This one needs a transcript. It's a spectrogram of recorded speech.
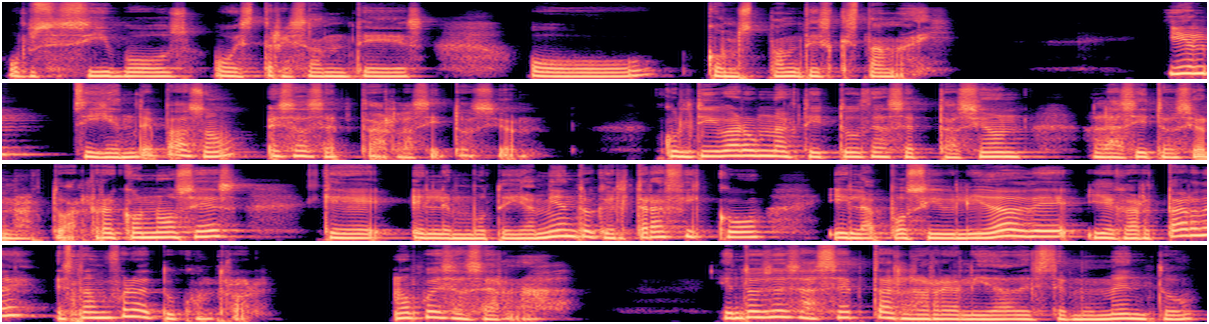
obsesivos o estresantes o constantes que están ahí. Y el siguiente paso es aceptar la situación. Cultivar una actitud de aceptación a la situación actual. Reconoces que el embotellamiento, que el tráfico y la posibilidad de llegar tarde están fuera de tu control. No puedes hacer nada. Y entonces aceptas la realidad de este momento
